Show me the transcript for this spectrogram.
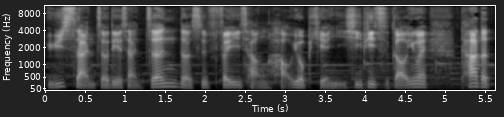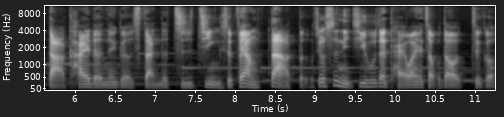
雨伞、折叠伞真的是非常好又便宜，CP 值高。因为它的打开的那个伞的直径是非常大的，就是你几乎在台湾也找不到这个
